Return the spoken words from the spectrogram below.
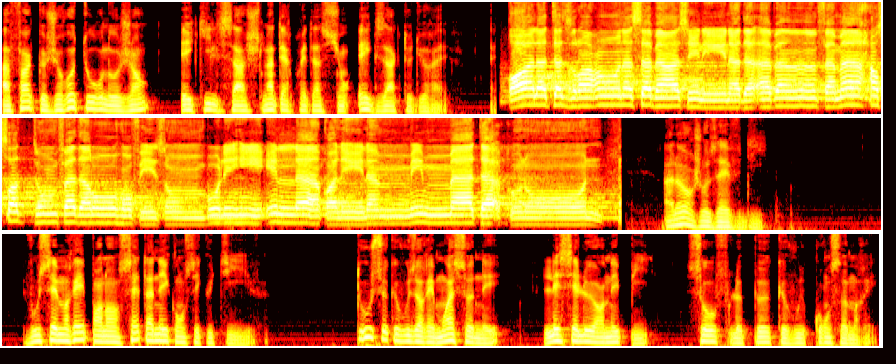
afin que je retourne aux gens et qu'ils sachent l'interprétation exacte du rêve. Alors Joseph dit, Vous sèmerez pendant sept années consécutives. Tout ce que vous aurez moissonné, laissez-le en épi, sauf le peu que vous consommerez.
